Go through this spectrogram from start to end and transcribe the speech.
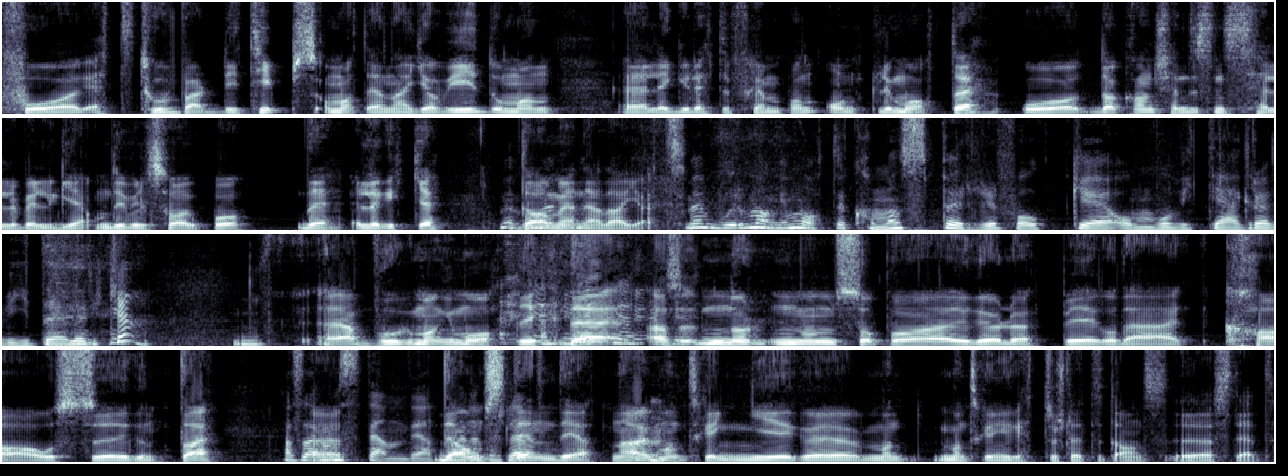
får et troverdig tips om at en er gravid, og man uh, legger dette frem på en ordentlig måte, og da kan kjendisen selv velge om de vil svare på det eller ikke. Men, da mener jeg det er greit. Men hvor mange måter kan man spørre folk om hvorvidt de er gravide eller ikke? Ja, hvor mange måter? Det, altså, når man så på rød løper, og det er kaos rundt deg Altså, det er eh, omstendighetene, Det er omstendighetene her. Man trenger, eh, man, man trenger rett og slett et annet eh, sted.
